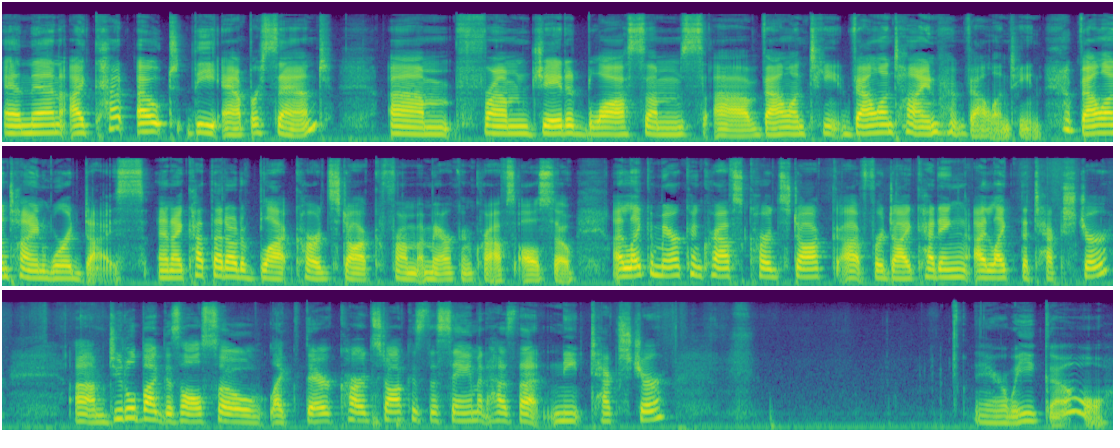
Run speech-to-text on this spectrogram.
And then I cut out the ampersand um, from Jaded Blossoms uh, Valentine, Valentine, Valentine, Valentine word dies. And I cut that out of black cardstock from American Crafts also. I like American Crafts cardstock uh, for die cutting. I like the texture. Um, Doodlebug is also, like their cardstock is the same. It has that neat texture. There we go.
